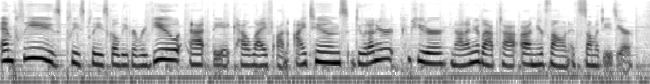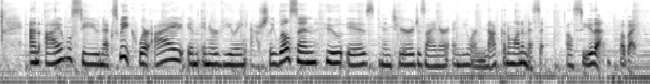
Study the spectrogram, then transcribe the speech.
And please, please, please go leave a review at the 8 Cow Life on iTunes. Do it on your computer, not on your laptop, on your phone. It's so much easier. And I will see you next week where I am interviewing Ashley Wilson, who is an interior designer, and you are not going to want to miss it. I'll see you then. Bye bye.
